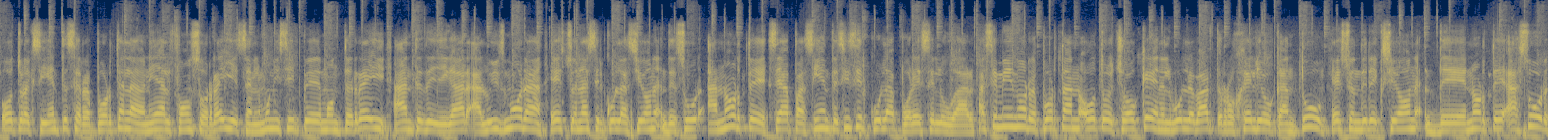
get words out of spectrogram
Otro accidente se reporta en la avenida Alfonso Reyes, en el municipio de Monterrey, antes de llegar a Luis Mora. Esto en la circulación de sur a norte. Sea paciente si circula por ese lugar. Asimismo, reportan otro choque en el Boulevard Rogelio Cantú. Esto en dirección de norte a sur,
